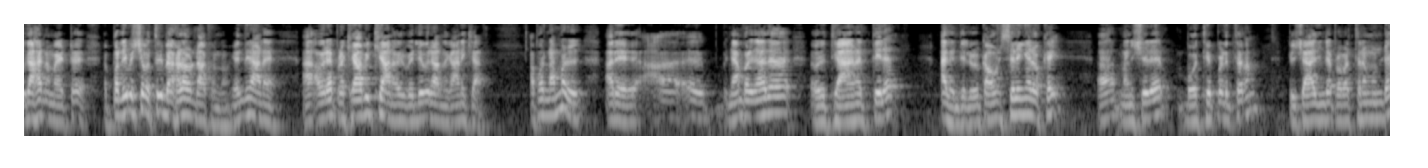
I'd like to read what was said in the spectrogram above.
ഉദാഹരണമായിട്ട് പ്രതിപക്ഷം ഒത്തിരി ബഹളം ഉണ്ടാക്കുന്നു. എന്തിനാണ്? അവരെ പ്രഖ്യാപിക്കുകയാണ് അവർ വലിയവരാണെന്ന് കാണിക്കാൻ. അപ്പോൾ നമ്മൾ അതെ ഞാൻ പറഞ്ഞത് ഒരു ധ്യാനത്തിൽ അല്ലെങ്കിൽ ഒരു കൗൺസിലിങ്ങിലൊക്കെ മനുഷ്യരെ ബോധ്യപ്പെടുത്തണം പിശാജിന്റെ പ്രവർത്തനമുണ്ട്.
